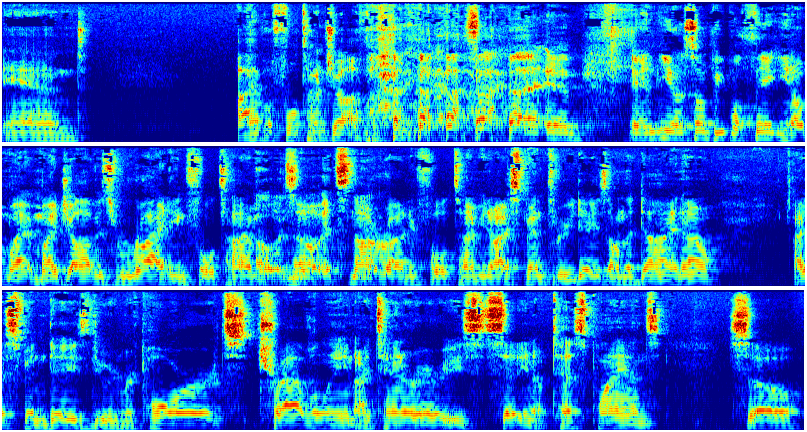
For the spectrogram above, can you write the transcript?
And I have a full time job, and and you know some people think you know my, my job is riding full time. Oh, well, it's no, not. it's not Yeah. riding full time. You know I spend three days on the dyno. I spend days doing reports, traveling, itineraries, setting up test plans. So,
